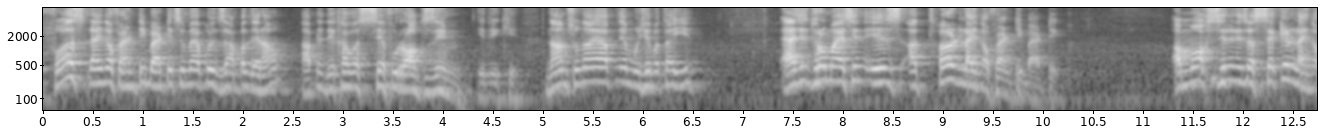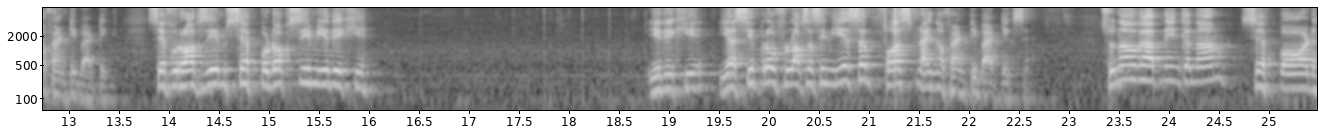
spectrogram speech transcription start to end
फ़र्स्ट लाइन ऑफ़ एंटीबायोटिक्स में मैं आपको एग्जांपल दे रहा हूँ। आपने देखा होगा सेफुरॉक्सिम ये देखिए। नाम सुना है आपने? मुझे बताइए। Azithromycin is a third line of antibiotic amoxicillin is a second line of antibiotic cefuroxime cefpodoxime ये देखिए। ये देखिए, या सिप्रोफ्लॉक्सिन ये सब फ़र्स्ट लाइन ऑफ़ एंटीबायोटिक्स हैं। सुना होगा आपने इनका नाम? सेफपॉड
